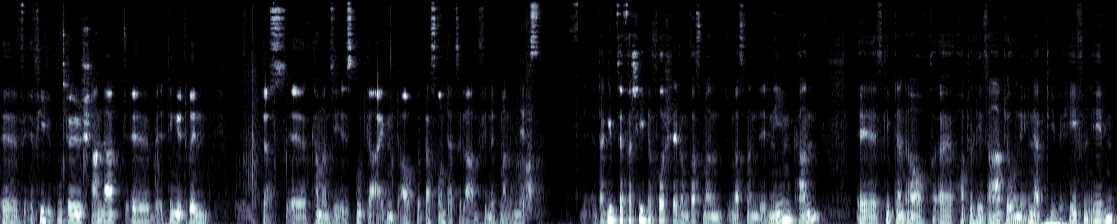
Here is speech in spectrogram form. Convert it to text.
äh, viele gute Standard-Dinge äh, drin. Das äh, kann man, sie ist gut geeignet, auch das runterzuladen, findet man im Netz. Da gibt es ja verschiedene Vorstellungen, was man, was man nehmen kann. Äh, es gibt dann auch äh, Autolysate und inaktive Hefen eben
